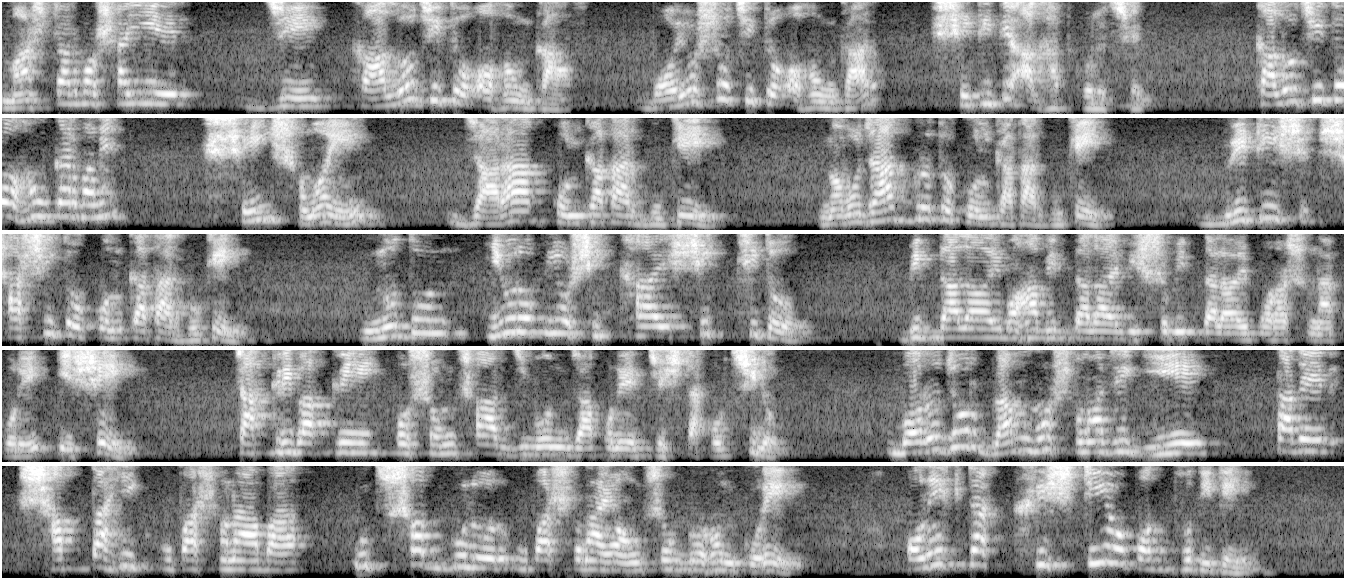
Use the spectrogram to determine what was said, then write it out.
Master মশাইয়ের যে কালোচিত অহংকার, বয়সোচিত অহংকার, সেটিতে আঘাত করেছেন। কালোচিত অহংকার মানে সেই সময়ে যারা কলকাতার বুকে, নবজাগ্রত কলকাতার বুকে, ব্রিটিশ শাসিত কলকাতার বুকে নতুন ইউরোপীয় শিক্ষায় শিক্ষিত বিদ্যালয়, মহাবিদ্যালয়, বিশ্ববিদ্যালয়ে পড়াশোনা করে এসে চাকরি বাকরি ও সংসার জীবন যাপনের চেষ্টা করছিল। বড়জোর ব্রাহ্ম সমাজে গিয়ে তাদের সাপ্তাহিক উপাসনা বা উৎসবগুলোর উপাসনায় অংশগ্রহণ করে অনেকটা খ্রিস্টীয় পদ্ধতিতে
